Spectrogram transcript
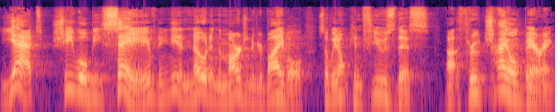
Yet she will be saved, and you need a note in the margin of your Bible so we don't confuse this, uh, through childbearing,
